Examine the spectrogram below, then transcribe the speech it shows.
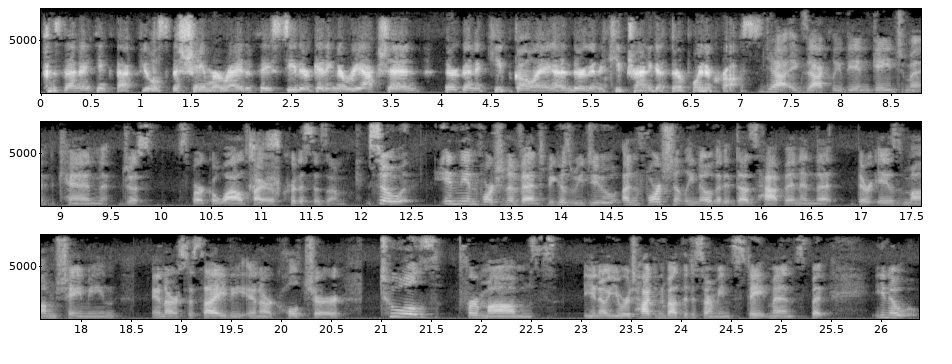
because then I think that fuels the shamer, right? If they see they're getting a reaction, they're going to keep going and they're going to keep trying to get their point across. Yeah, exactly. The engagement can just spark a wildfire of criticism. So, in the unfortunate event, because we do unfortunately know that it does happen and that there is mom shaming in our society, in our culture, tools for moms, you know, you were talking about the disarming statements, but, you know,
